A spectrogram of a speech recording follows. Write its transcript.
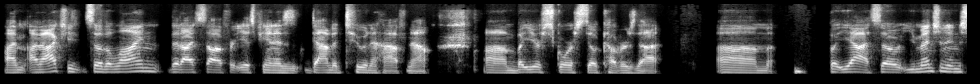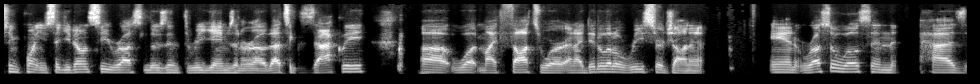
I'm I'm actually so the line that I saw for ESPN is down to two and a half now, um, but your score still covers that. Um, but yeah, so you mentioned an interesting point. You said you don't see Russ losing three games in a row. That's exactly uh, what my thoughts were, and I did a little research on it. And Russell Wilson has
